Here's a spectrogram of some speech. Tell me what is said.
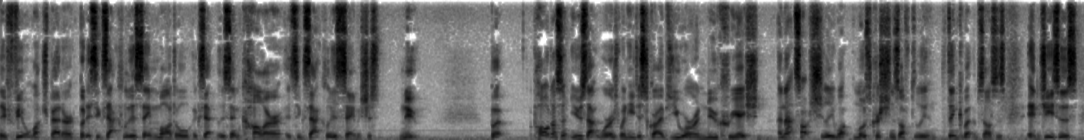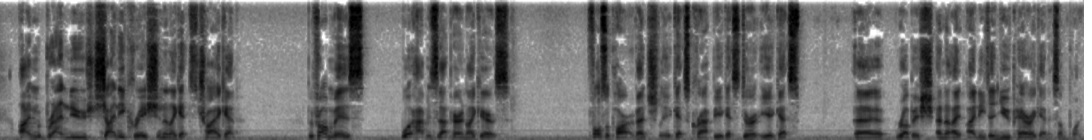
they feel much better, but it's exactly the same model, exactly the same color, it's exactly the same, it's just new. But Paul doesn't use that word when he describes you are a new creation. And that's actually what most Christians often think about themselves is in Jesus, I'm a brand new, shiny creation and I get to try again. The problem is, what happens to that pair of Nike Airs? Falls apart eventually. It gets crappy, it gets dirty, it gets uh, rubbish, and I, I need a new pair again at some point.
